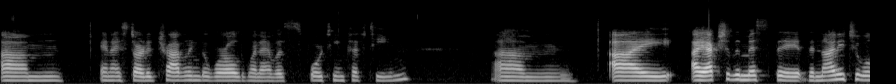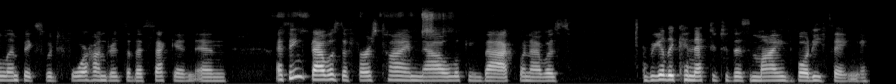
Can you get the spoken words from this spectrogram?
Um, and I started traveling the world when I was 14, 15. Um, I I actually missed the the 92 Olympics with four hundredths of a second, and I think that was the first time now looking back when I was really connected to this mind body thing,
